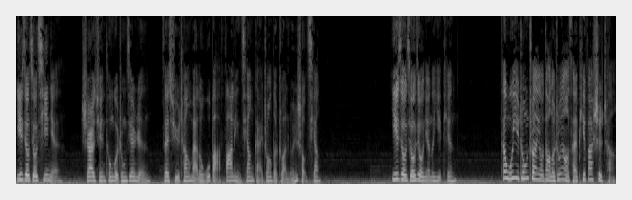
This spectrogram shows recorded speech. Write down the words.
一九九七年，十二群通过中间人在许昌买了五把发令枪改装的转轮手枪。一九九九年的一天。他无意中转悠到了中药材批发市场，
